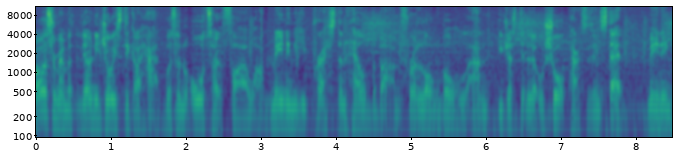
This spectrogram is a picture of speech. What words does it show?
I always remember that the only joystick I had was an auto fire one, meaning that you pressed and held the button for a long ball and you just did little short passes instead, meaning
